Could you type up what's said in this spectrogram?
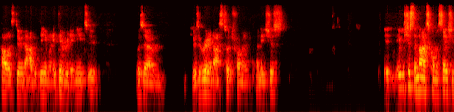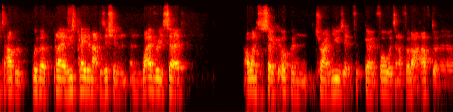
how I was doing at Aberdeen when he didn't really need to was um it was a really nice touch from him, and he's just it, it was just a nice conversation to have with, with a player who's played in that position, and whatever he said, I wanted to soak it up and try and use it going forwards, and I feel like I have done. And uh,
